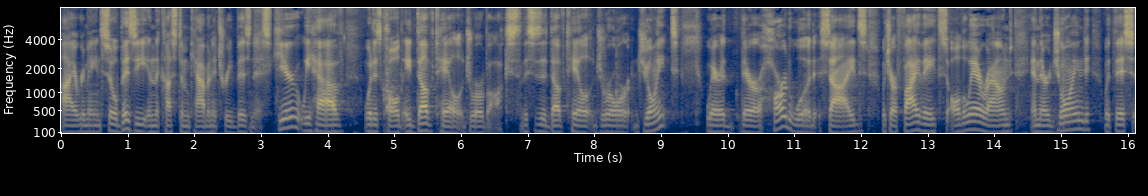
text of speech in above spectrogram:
I remain so busy in the custom cabinetry business. Here we have what is called a dovetail drawer box. This is a dovetail drawer joint where there are hardwood sides which are 5 eighths all the way around and they're joined with this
